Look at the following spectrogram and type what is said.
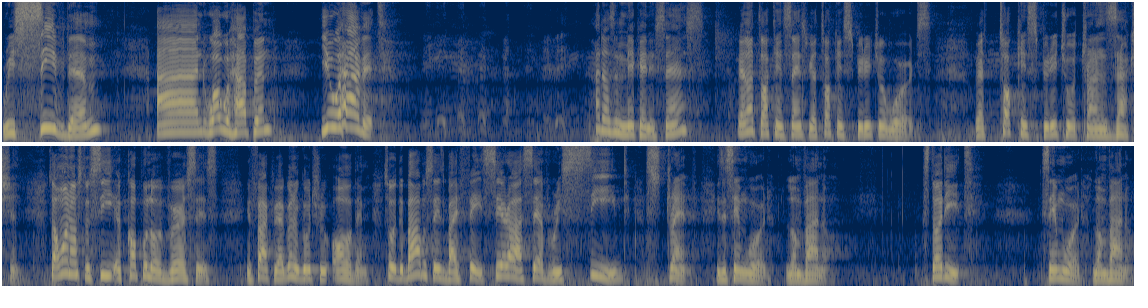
Received them, and what will happen? You will have it. That doesn't make any sense. We are not talking sense, we are talking spiritual words. We are talking spiritual transaction. So I want us to see a couple of verses. In fact, we are going to go through all of them. So the Bible says, by faith, Sarah herself received strength. It's the same word, lomvano. Study it. Same word, lomvano.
